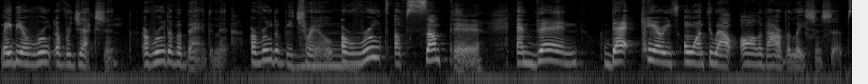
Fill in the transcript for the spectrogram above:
maybe a root of rejection a root of abandonment, a root of betrayal, a mm. root of something. Yeah. And then that carries on throughout all of our relationships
